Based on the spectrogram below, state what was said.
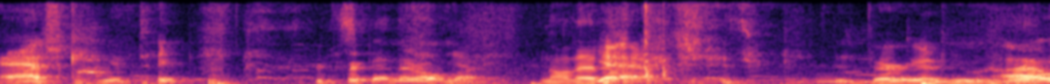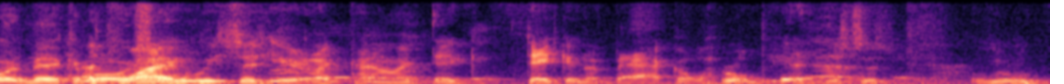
asking if they, Spend their own money. No, that yeah, is, it's it's very unusual. I would make a That's why motion, we sit here like, kinda like take, taken aback a little bit. This is a little I'd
